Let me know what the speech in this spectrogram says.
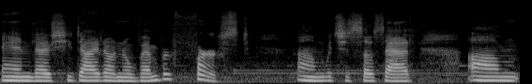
and uh, she died on November 1st, um, which is so sad. Um,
